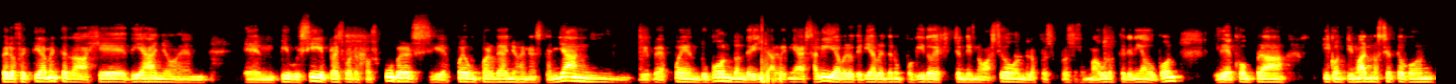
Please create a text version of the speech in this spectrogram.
Pero efectivamente trabajé 10 años en, en PwC, PricewaterhouseCoopers, y después un par de años en Stan Young, y después en DuPont, donde ya venía de salida, pero quería aprender un poquito de gestión de innovación, de los procesos maduros que tenía DuPont, y de compra, y continuar, ¿no es cierto?, con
